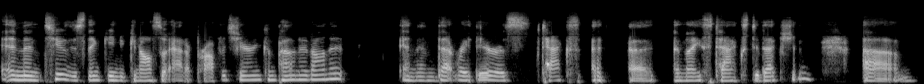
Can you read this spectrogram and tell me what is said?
and then two, just thinking you can also add a profit sharing component on it. And then that right there is tax, a, a, a nice tax deduction, um,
